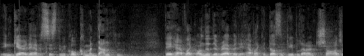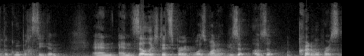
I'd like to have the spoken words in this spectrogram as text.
in Gera. They have a system called commandanten. They have like under the Rebbe, they have like a dozen people that are in charge of a group of chassidim, and and Zelig Stitzberg was one of them. He's a, was an incredible person.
